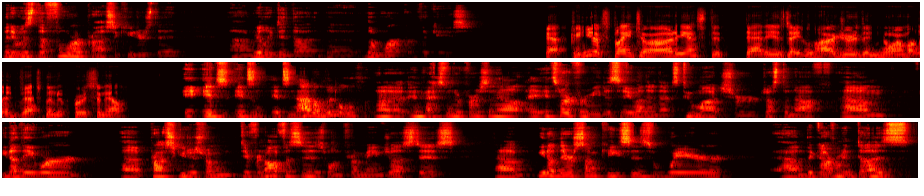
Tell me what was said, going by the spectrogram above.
But it was the four prosecutors that uh, really did the, the the work of the case. Yeah, can you explain to our audience that that is a larger than normal investment of personnel? It's it's it's not a little uh, investment of personnel. It's hard for me to say whether that's too much or just enough. Um, you know, they were uh, prosecutors from different offices, one from Main Justice. Um, you know, there are some cases where um, the government does,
